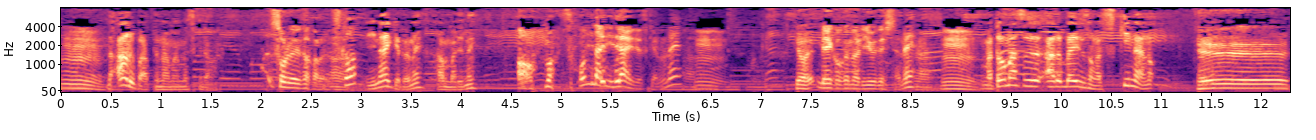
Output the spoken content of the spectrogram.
うん。ら。アルバって名前も好きだわ。それだからですか？うんいないけどね、あんまりね。あ、まあ、そんなにいないですけどね。ううん。いや、明確な理由でしたね。ううん。まあ、トーマス・アルバ・エジソンが好きなの。へー。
